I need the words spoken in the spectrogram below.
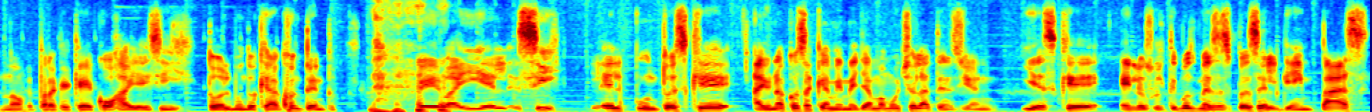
¿no? Para que quede coja y ahí sí todo el mundo queda contento. Pero ahí él sí. El punto es que hay una cosa que a mí me llama mucho la atención y es que en los últimos meses pues el Game Pass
